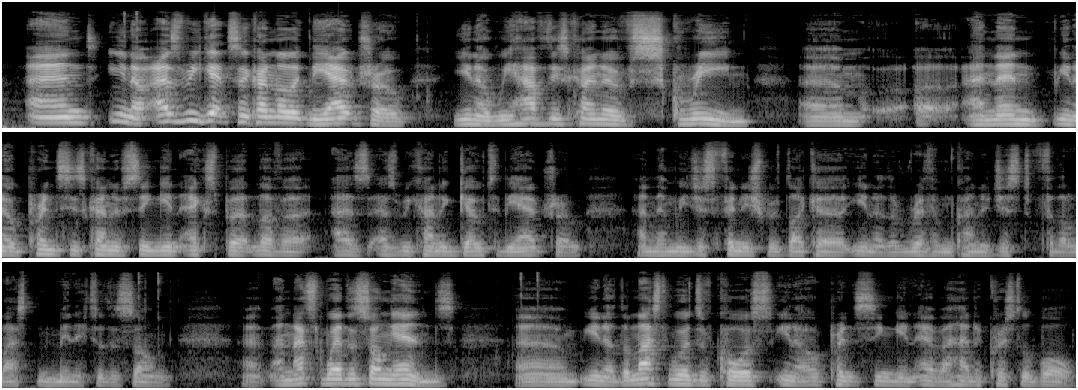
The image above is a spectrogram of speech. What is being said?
and, you know, as we get to kind of like the outro, you know, we have this kind of scream. Um, uh, and then you know Prince is kind of singing "Expert Lover" as as we kind of go to the outro, and then we just finish with like a you know the rhythm kind of just for the last minute of the song, um, and that's where the song ends. Um, you know the last words, of course, you know Prince singing "Ever had a crystal ball."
